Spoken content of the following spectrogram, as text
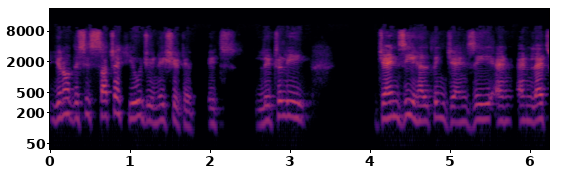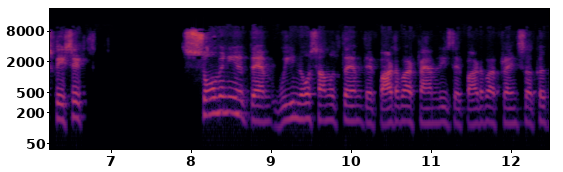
you know, this is such a huge initiative. It's literally Gen Z helping Gen Z, and and let's face it, so many of them, we know some of them, they're part of our families, they're part of our friend circle,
